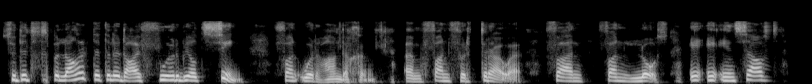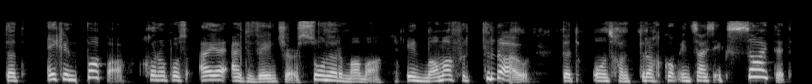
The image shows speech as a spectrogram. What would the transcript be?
So dit is belangrik dat hulle daai voorbeeld sien van oorhandiging, um, van vertroue, van van los en en, en selfs dat ek en pappa gaan op ons eie adventure sonder mamma en mamma vertrou dat ons gaan terugkom en sy's excited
